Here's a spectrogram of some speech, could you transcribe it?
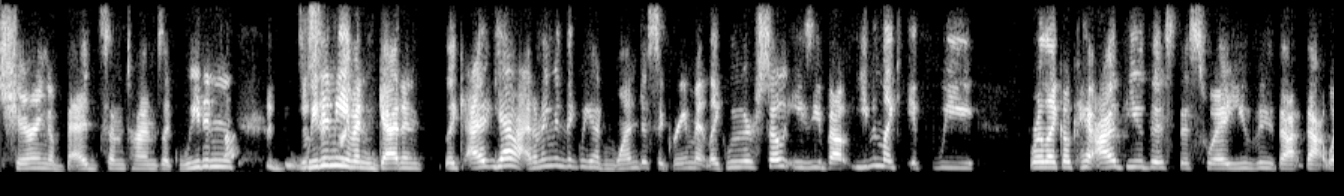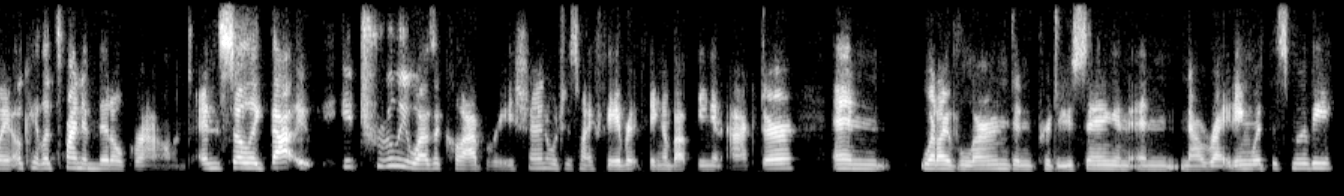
sharing a bed sometimes. Like we didn't we didn't even get in like I yeah, I don't even think we had one disagreement. Like we were so easy about even like if we were like, okay, I view this this way, you view that that way. Okay, let's find a middle ground. And so like that it, it truly was a collaboration, which is my favorite thing about being an actor and what I've learned in producing and, and now writing with this movie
